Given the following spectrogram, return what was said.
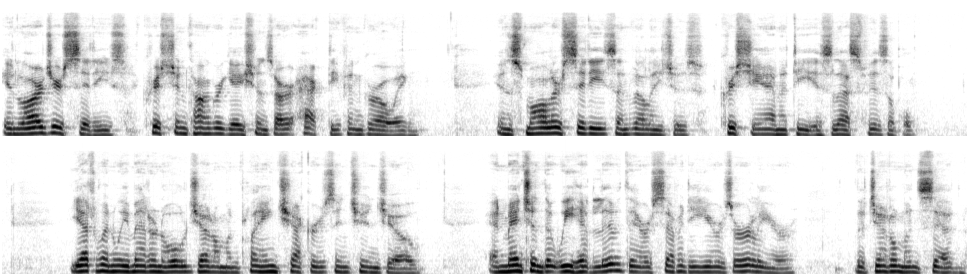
In larger cities, Christian congregations are active and growing. In smaller cities and villages, Christianity is less visible. Yet when we met an old gentleman playing checkers in Jinzhou, and mentioned that we had lived there 70 years earlier, the gentleman said,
